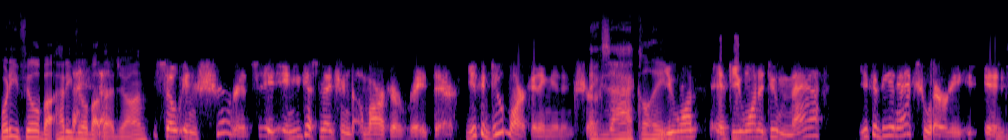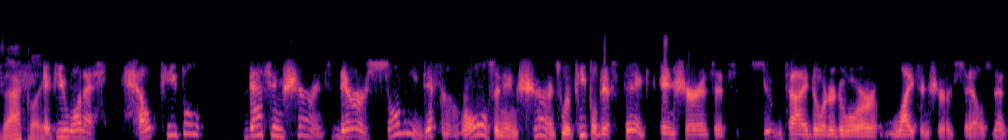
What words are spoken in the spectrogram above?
What do you feel about? How do you feel about that, John? So insurance, and you just mentioned a market right there. You can do marketing in insurance. Exactly. You want if you want to do math, you could be an actuary. Exactly. If you want to help people, that's insurance. There are so many different roles in insurance where people just think insurance it's suit and tie, door to door life insurance salesman.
